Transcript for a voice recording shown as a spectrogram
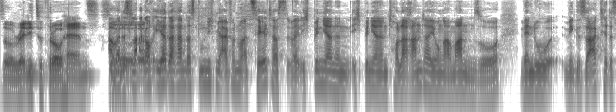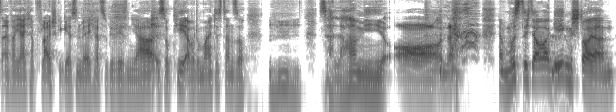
so ready to throw hands. So. Aber das lag auch eher daran, dass du nicht mir einfach nur erzählt hast, weil ich bin ja ein, ich bin ja ein toleranter junger Mann, so. Wenn du mir gesagt hättest einfach, ja, ich habe Fleisch gegessen, wäre ich halt so gewesen, ja, ist okay, aber du meintest dann so, mm, Salami, oh, und da, da musste ich da auch mal gegensteuern.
